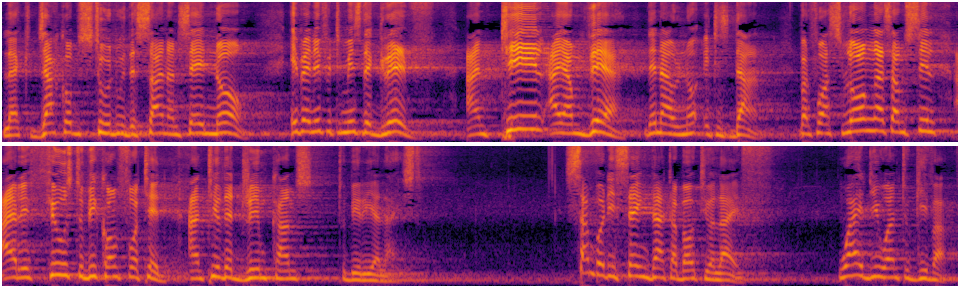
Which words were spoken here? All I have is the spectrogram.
like Jacob stood with the son and said, No, even if it means the grave, until I am there, then I will know it is done. But for as long as I'm still, I refuse to be comforted until the dream comes to be realized. Somebody saying that about your life. Why do you want to give up?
